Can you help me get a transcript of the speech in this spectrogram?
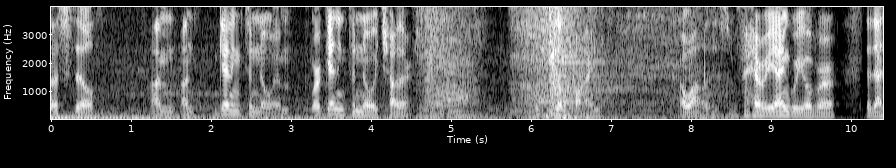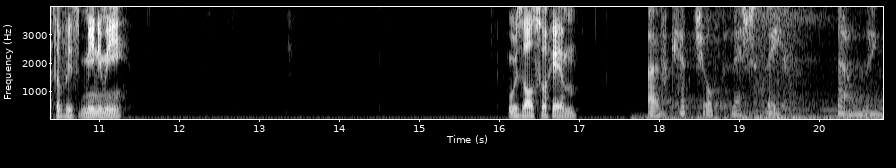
But still, I'm, I'm getting to know him. We're getting to know each other. It's still fine. Oh wow, he's very angry over the death of his mini-me. Who is also him. I've kept your flesh safe, foundling.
